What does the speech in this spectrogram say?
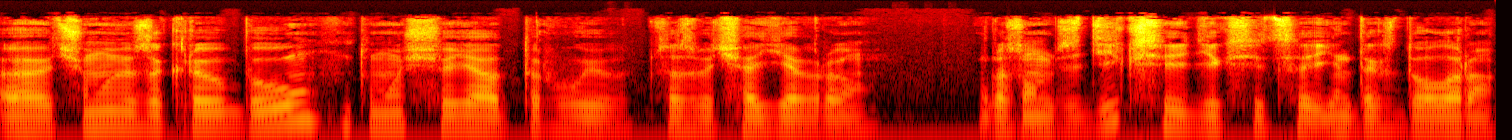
Е, Чому я закрив БУ? Тому що я торгую зазвичай євро разом з Діксі. Діксі це індекс долара.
